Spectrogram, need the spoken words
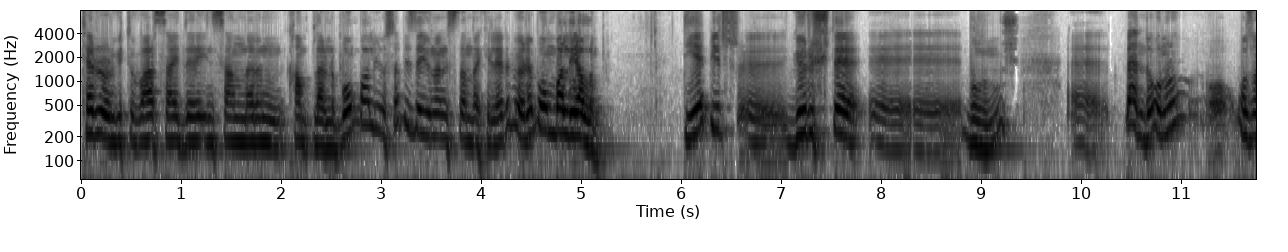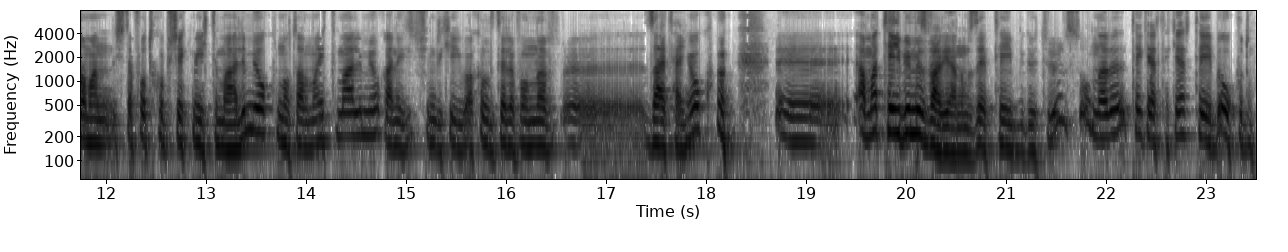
Terör örgütü varsaydığı insanların kamplarını bombalıyorsa biz de Yunanistan'dakileri böyle bombalayalım diye bir e, görüşte e, bulunmuş. E, ben de onu o, o zaman işte fotokopi çekme ihtimalim yok, not alma ihtimalim yok. Hani şimdiki gibi akıllı telefonlar e, zaten yok. e, ama teybimiz var yanımızda, hep teybi götürüyoruz. Onları teker teker teybe okudum.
